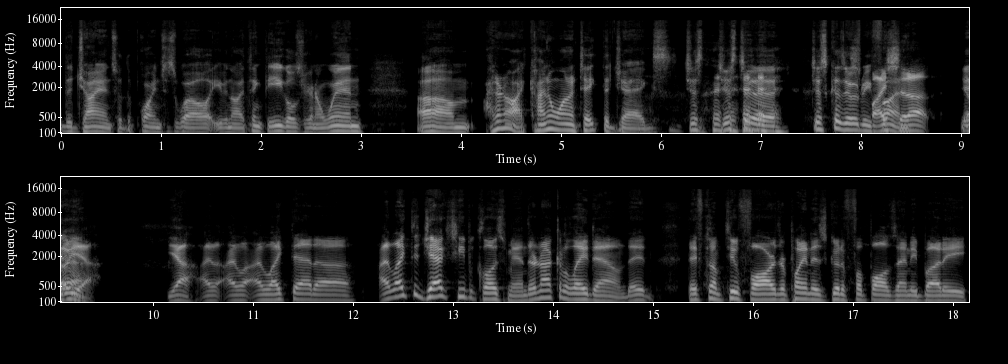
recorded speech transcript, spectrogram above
the Giants with the points as well. Even though I think the Eagles are going to win, um, I don't know. I kind of want to take the Jags just just to just because it would be Spice fun. it up. Oh Yeah. yeah, yeah. I, I I like that. Uh, I like the Jags keep it close, man. They're not going to lay down. They they've come too far. They're playing as good a football as anybody.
